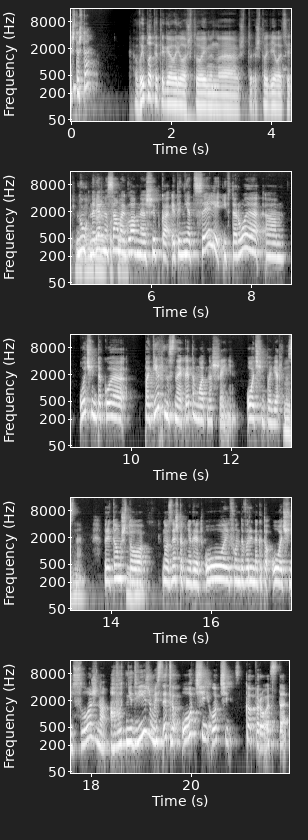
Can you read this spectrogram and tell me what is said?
Что-что? Выплаты ты говорила, что именно что, что делать с этим? Ну, наверное, потом? самая главная ошибка это нет цели, и второе э, очень такое поверхностное к этому отношение. Очень поверхностное. Угу. При том, что, ну, знаешь, как мне говорят, ой, фондовый рынок это очень сложно, а вот недвижимость это очень-очень просто.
